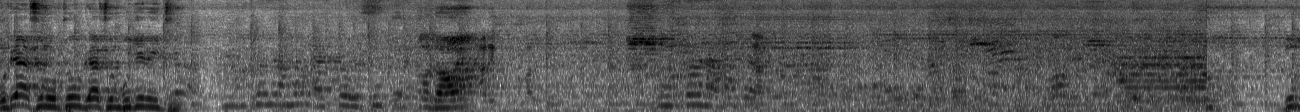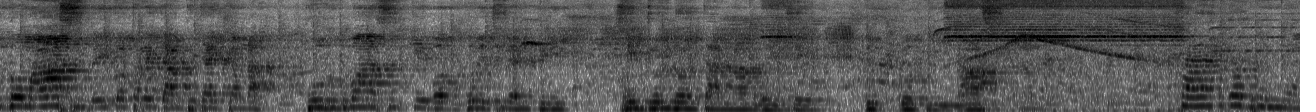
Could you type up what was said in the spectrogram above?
উঠে আসুন উঠে উঠে আসুন বুঝে নিয়েছি। নয় দুর্গ নামক একটা- দুর্গম আসিফ এই কথাটাই জানতে চাইছি আমরা। দুর্গম আসিফকে বধ করেছিলেন তিনি? সেই জন্য তার নাম রয়েছে দুর্গতি নাশ সায়ন্তিকা ভূমিয়া।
